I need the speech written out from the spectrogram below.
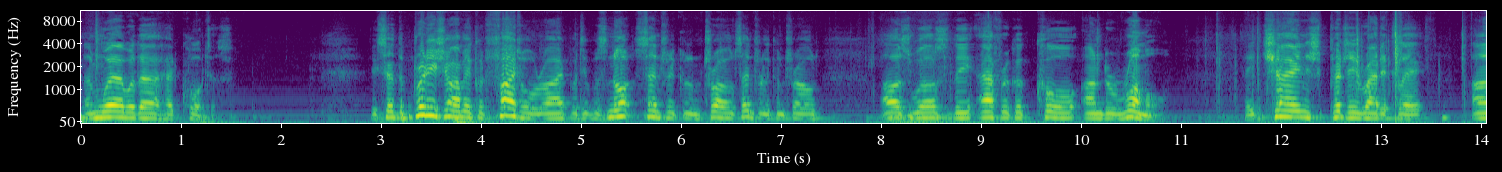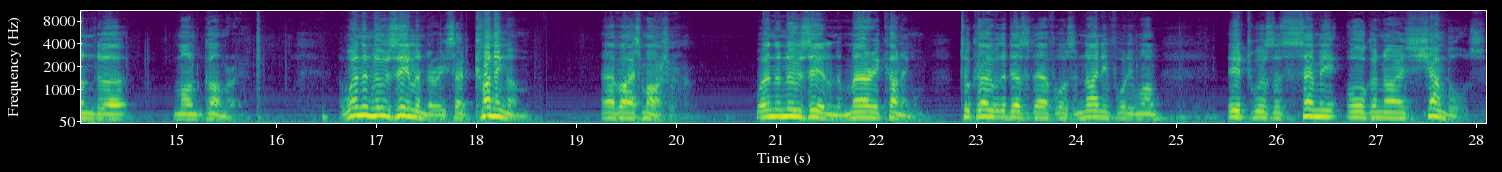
and where were their headquarters. He said the British Army could fight all right, but it was not centrally controlled, centrally controlled, as was the Africa Korps under Rommel. It changed pretty radically under Montgomery. When the New Zealander, he said, Coningham, Air Vice Marshal, when the New Zealander, Mary Coningham, took over the Desert Air Force in 1941, it was a semi-organized shambles.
